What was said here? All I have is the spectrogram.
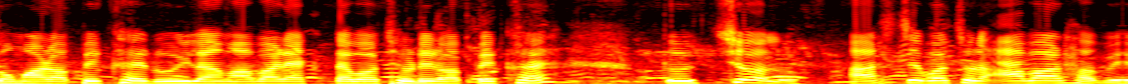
তোমার অপেক্ষায় রইলাম আবার একটা বছরের অপেক্ষায়। তো চলো, আসছে বছর আবার হবে।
